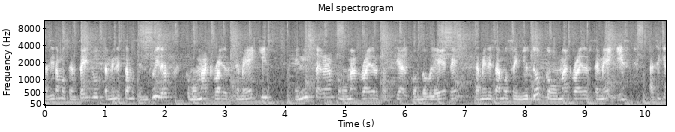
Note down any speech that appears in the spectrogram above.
Así estamos en Facebook, también estamos en Twitter como Max Riders MX, en Instagram como Mac Riders Oficial con doble. También estamos en YouTube como Mac Riders MX. Así que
